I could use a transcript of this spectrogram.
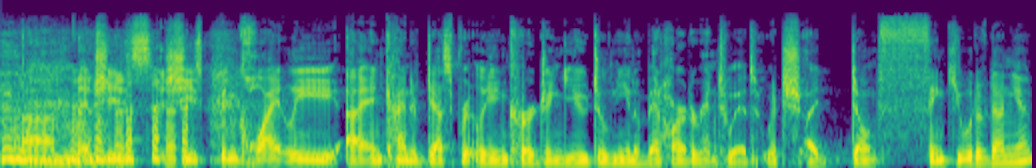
Um, and she's she's been quietly uh, and kind of desperately encouraging you to lean a bit harder into it, which I don't think you would have done yet.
